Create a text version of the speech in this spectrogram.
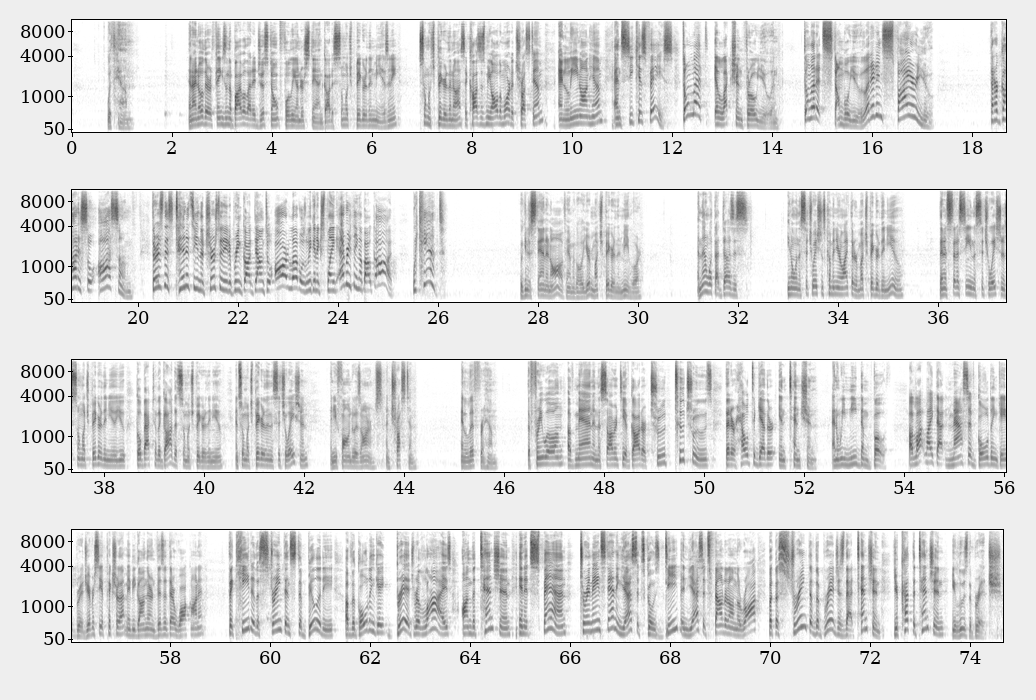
with Him. And I know there are things in the Bible that I just don't fully understand. God is so much bigger than me, isn't He? So much bigger than us. It causes me all the more to trust Him and lean on Him and seek His face. Don't let election throw you and don't let it stumble you. Let it inspire you that our God is so awesome. There is this tendency in the church today to bring God down to our levels. We can explain everything about God. We can't. We can just stand in awe of Him and go, You're much bigger than me, Lord. And then what that does is, you know, when the situations come in your life that are much bigger than you, then instead of seeing the situation as so much bigger than you, you go back to the God that's so much bigger than you and so much bigger than the situation, and you fall into his arms and trust him and live for him. The free will of man and the sovereignty of God are true, two truths that are held together in tension, and we need them both. A lot like that massive Golden Gate Bridge. You ever see a picture of that? Maybe gone there and visit there, walk on it? The key to the strength and stability of the Golden Gate Bridge relies on the tension in its span to remain standing. Yes, it goes deep, and yes, it's founded on the rock, but the strength of the bridge is that tension. You cut the tension, you lose the bridge.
